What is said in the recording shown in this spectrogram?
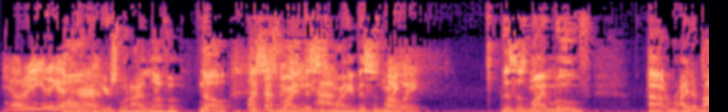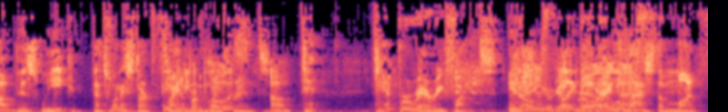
Yeah, what are you gonna get Oh, her? here's what I love. No, What this is my this is my this is my Oh, wait. This is my move. Uh, right about this week, that's when I start fighting with my friends. Oh. Te- temporary fights. You know, like that will last a month.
